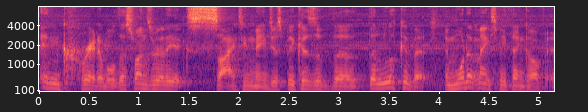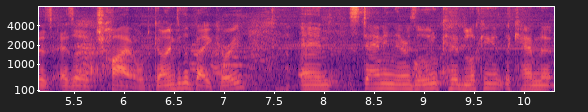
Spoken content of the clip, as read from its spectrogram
incredible. This one's really exciting me just because of the, the look of it. And what it makes me think of is as a child going to the bakery and standing there as a little kid looking at the cabinet,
